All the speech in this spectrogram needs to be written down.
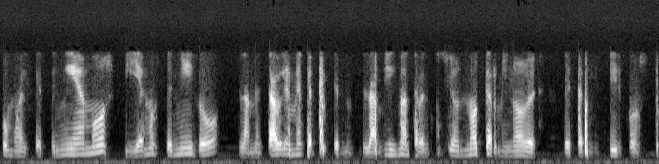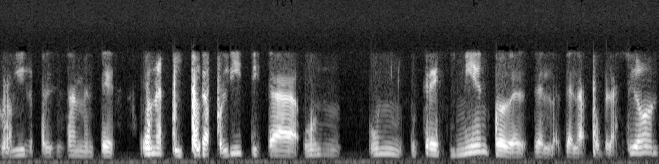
como el que teníamos y hemos tenido, lamentablemente, porque la misma transición no terminó de, permitir construir precisamente una cultura política, un, un crecimiento de, la, población,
